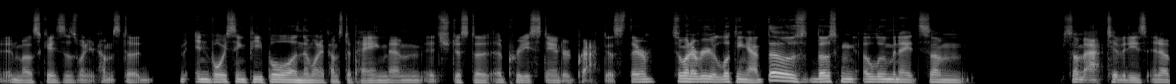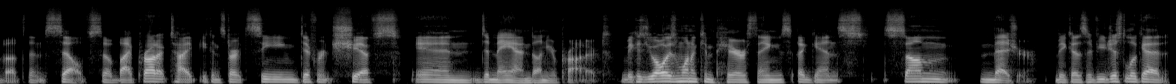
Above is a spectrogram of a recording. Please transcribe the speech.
in most cases when it comes to invoicing people and then when it comes to paying them it's just a, a, pretty standard practice there. So whenever you're looking at those those can illuminate some some activities in and of themselves. So by product type you can start seeing different shifts in demand on your product because you always want to compare things against some measure because if you just look at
